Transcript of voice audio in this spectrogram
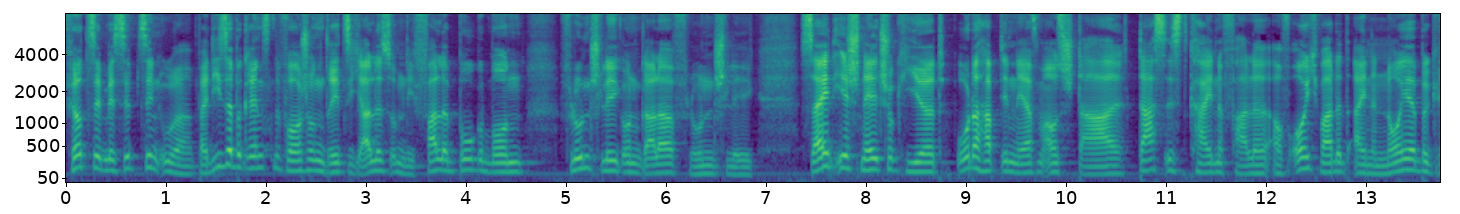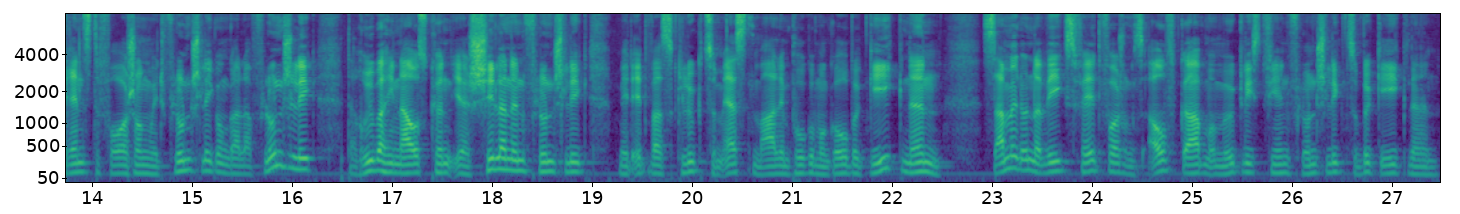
14 bis 17 Uhr. Bei dieser begrenzten Forschung dreht sich alles um die Falle Pokémon Flunschlig und Gala Flunschlig. Seid ihr schnell schockiert oder habt ihr Nerven aus Stahl? Das ist keine Falle. Auf euch wartet eine neue begrenzte Forschung mit Flunschlig und Gala Flunschlig. Darüber hinaus könnt ihr schillernden Flunschlig mit etwas Glück zum ersten Mal im Pokémon Go begegnen. Sammelt unterwegs Feldforschungsaufgaben, um möglichst vielen Flunschlig zu begegnen.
